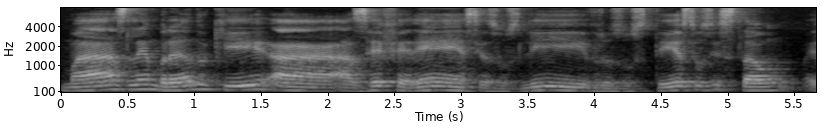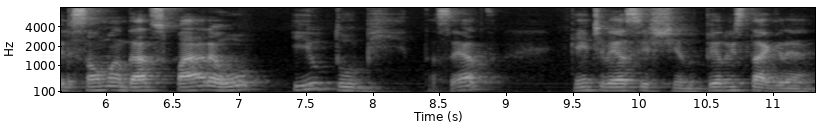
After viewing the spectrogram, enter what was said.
Mas lembrando que a, as referências, os livros, os textos estão, eles são mandados para o YouTube, tá certo? Quem estiver assistindo pelo Instagram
